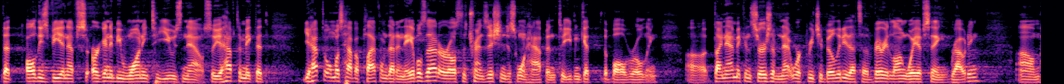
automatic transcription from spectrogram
that all these VNFs are going to be wanting to use now. So you have to make that you have to almost have a platform that enables that, or else the transition just won't happen to even get the ball rolling. Uh, dynamic insertion of network reachability, that's a very long way of saying routing. Um,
